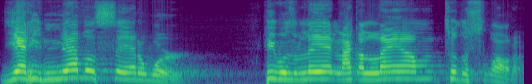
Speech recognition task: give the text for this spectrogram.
Yet he never said a word. He was led like a lamb to the slaughter.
